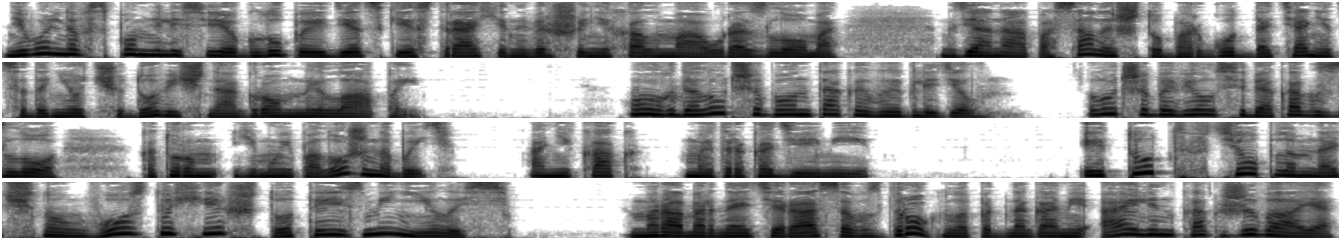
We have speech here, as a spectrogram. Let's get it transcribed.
Невольно вспомнились ее глупые детские страхи на вершине холма у разлома, где она опасалась, что Баргот дотянется до нее чудовищно огромной лапой. Ох, да лучше бы он так и выглядел. Лучше бы вел себя как зло, которым ему и положено быть, а не как мэтр Академии. И тут в теплом ночном воздухе что-то изменилось. Мраморная терраса вздрогнула под ногами Айлин, как живая.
